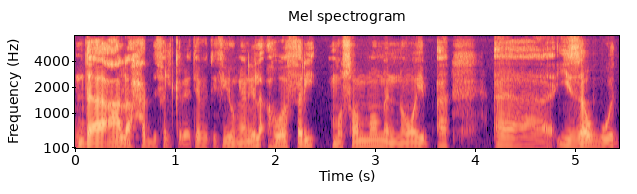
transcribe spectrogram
ده أعلى. حد في ال creativity فيهم. يعني لا هو فريق مصمم إن هو يبقى آه يزود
